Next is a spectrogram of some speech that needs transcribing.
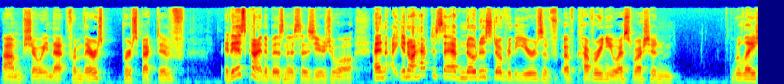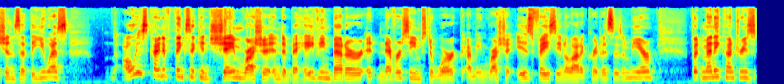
um, showing that from their perspective, it is kind of business as usual. And, you know, I have to say, I've noticed over the years of, of covering U.S. Russian relations that the U.S. always kind of thinks it can shame Russia into behaving better. It never seems to work. I mean, Russia is facing a lot of criticism here, but many countries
